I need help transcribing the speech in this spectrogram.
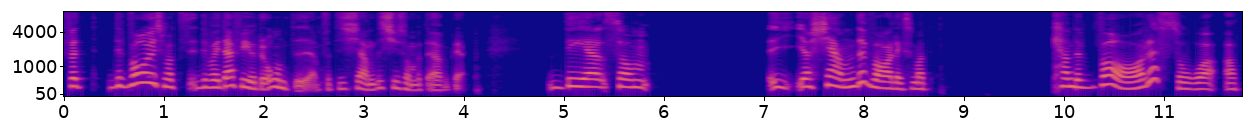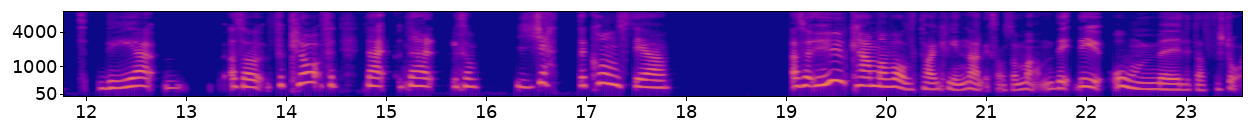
För det var ju som att, det var ju därför det gjorde ont i en, för det kändes ju som ett övergrepp. Det som jag kände var liksom att kan det vara så att det... Alltså förklar, för den här liksom jättekonstiga... Alltså hur kan man våldta en kvinna liksom, som man? Det, det är omöjligt att förstå.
